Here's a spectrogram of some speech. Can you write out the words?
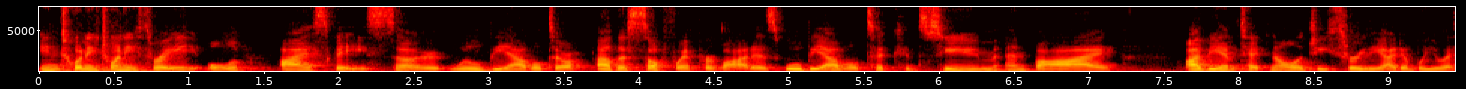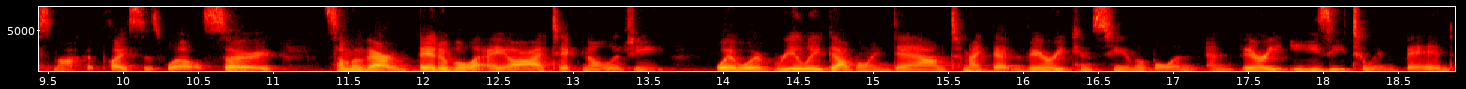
in 2023, all of ISVs, so we'll be able to, other software providers will be able to consume and buy IBM technology through the AWS marketplace as well. So, some of our embeddable AI technology where we're really doubling down to make that very consumable and, and very easy to embed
